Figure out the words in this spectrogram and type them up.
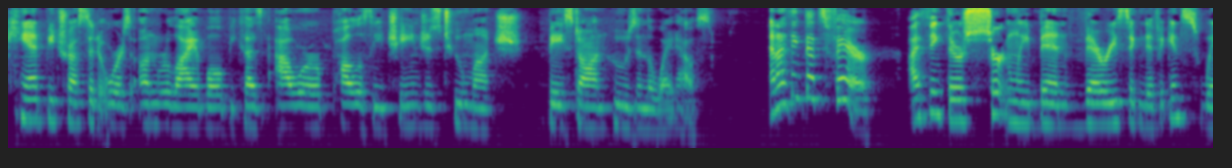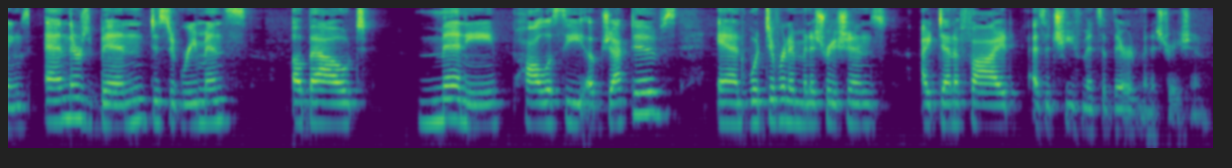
can't be trusted or is unreliable because our policy changes too much based on who's in the White House. And I think that's fair. I think there's certainly been very significant swings and there's been disagreements about many policy objectives and what different administrations identified as achievements of their administration.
